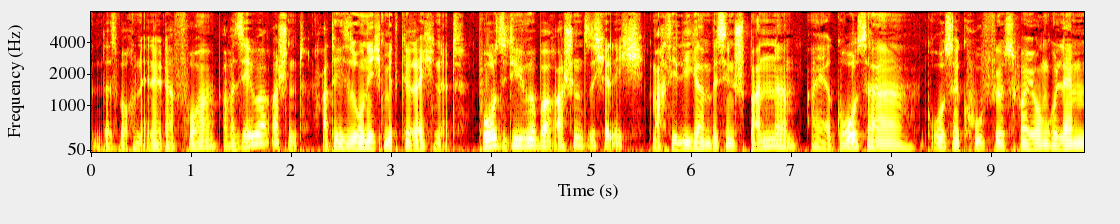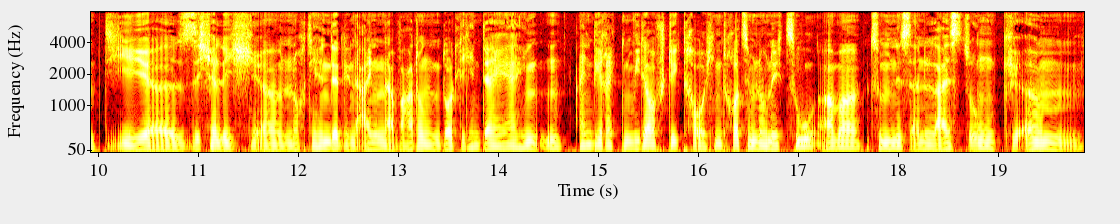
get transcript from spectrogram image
das Wochenende davor. Aber sehr überraschend. Hatte ich so nicht mitgerechnet. Positiv überraschend sicherlich. Macht die Liga ein bisschen spannender. Ah ja, großer, großer Coup für Soyon Golem, die äh, sicherlich äh, noch die hinter den eigenen Erwartungen deutlich hinterherhinken. Einen direkten Wiederaufstieg traue ich ihnen trotzdem noch nicht zu, aber zumindest eine Leistung, ähm,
